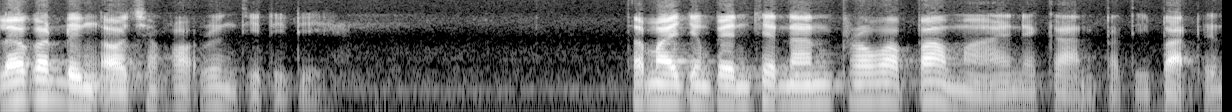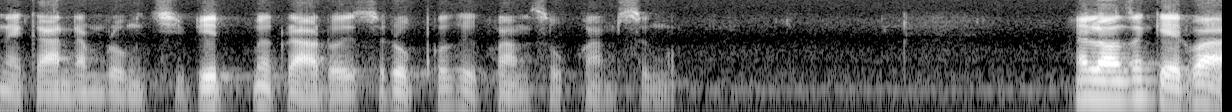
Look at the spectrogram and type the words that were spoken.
แล้วก็ดึงเอาเฉพาะเรื่องที่ดีๆ ทำไมจึงเป็นเช่นนั้น เพราะว่าเป้าหมายในการปฏิบัติหรือในการดำรงชีวิตเมื่อกล่าวโดยสรุปก็คือความสุขความสงบ ให้ลองสังเกตว่า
